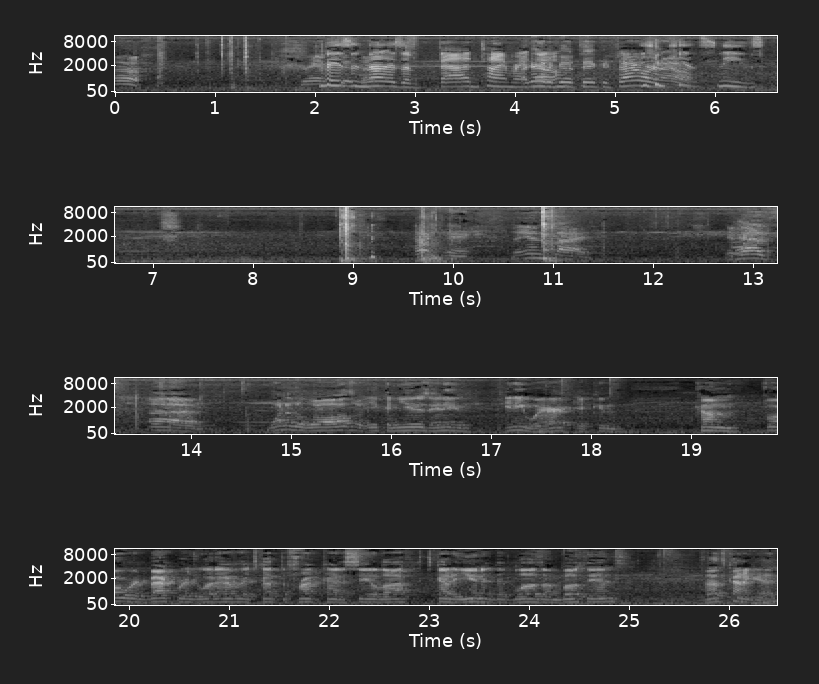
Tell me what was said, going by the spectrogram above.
Ugh. Grandkids, Mason, that is a bad time right now. I right gotta now. go take a shower you now. can't sneeze. Okay. Inside. It has uh, one of the walls that you can use any anywhere. It can come forward, backwards, whatever. It's got the front kind of sealed off. It's got a unit that blows on both ends. So that's kind of good.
